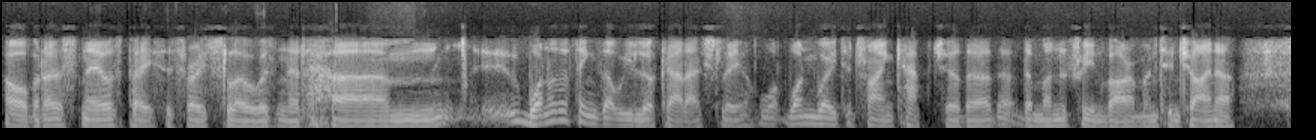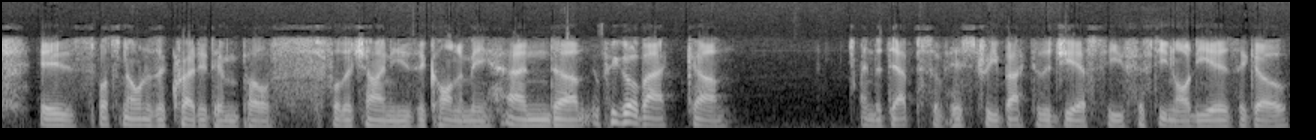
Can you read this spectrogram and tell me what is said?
Oh, but at a snail's pace, it's very slow, isn't it? Um, one of the things that we look at, actually, w- one way to try and capture the, the, the monetary environment in China is what's known as a credit impulse for the Chinese economy. And um, if we go back um, in the depths of history back to the GFC 15 odd years ago,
